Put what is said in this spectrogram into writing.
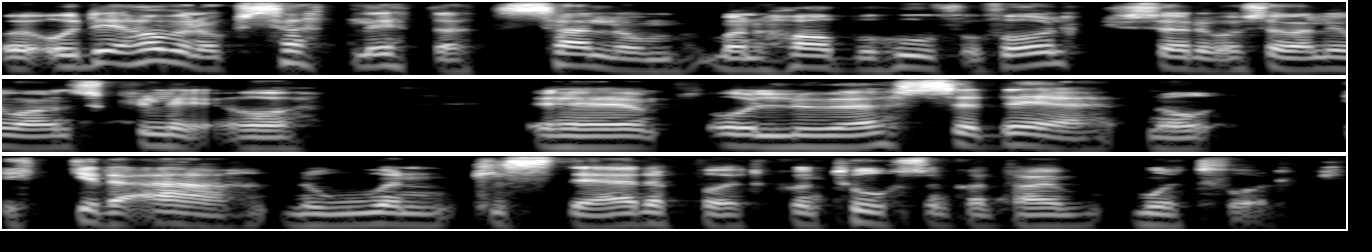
Og, det har vi nok sett litt, at selv om man har behov for folk, så er det også veldig vanskelig å, eh, å løse det når ikke det er noen til stede på et kontor som kan ta imot folk.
